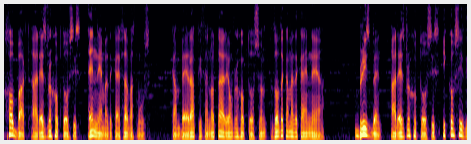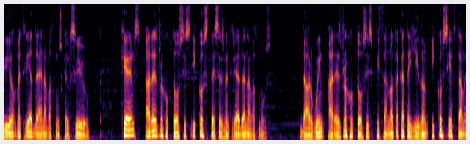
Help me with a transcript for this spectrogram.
Χόμπαρτ αραιέ βροχοπτώσεις 9 με 17 βαθμούς. Καμπέρα πιθανότητα αραιών βροχοπτώσεων 12 με 19. Brisbane αραιέ βροχοπτώσεις 22 με 31 βαθμούς Κελσίου. Cairns αραιέ βροχοπτώσεις 24 με 31 βαθμούς. Darwin αραιέ βροχοπτώσεις πιθανότητα καταιγίδων 27 με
